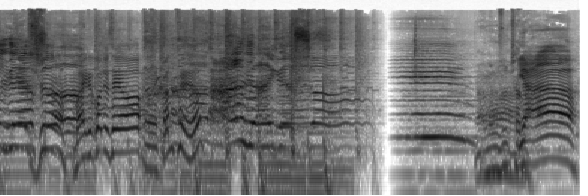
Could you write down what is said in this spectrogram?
미치겠어. 마이크 꺼주세요. 네, 깡패예요? 아, 너무 좋잖아. 야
